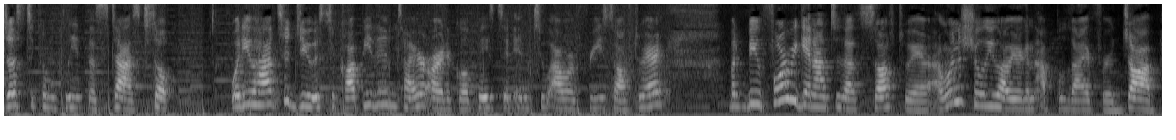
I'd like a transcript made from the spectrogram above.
just to complete this task so what you have to do is to copy the entire article, paste it into our free software. But before we get onto that software, I want to show you how you're going to apply for a job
